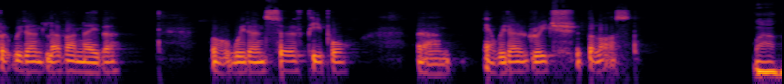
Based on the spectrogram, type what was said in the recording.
but we don't love our neighbor or we don't serve people um, and we don't reach the lost. Wow.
